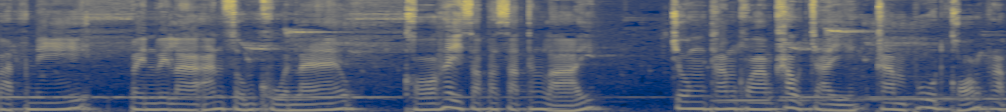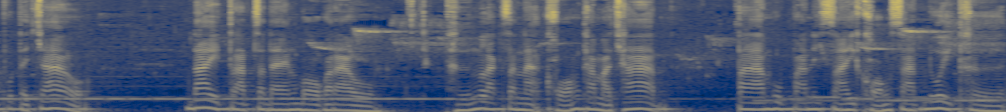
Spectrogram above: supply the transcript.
บัดนี้เป็นเวลาอันสมควรแล้ว ขอให้สรรพสัตว์ทั้งหลาย จงทำความเข้าใจคำพูดของพระพุทธเจ้า ได้ตรัสแสดงบอกเรา ถึงลักษณะของธรรมชาติ ตามอุปนิสัยของสัตว์ด้วยเถิด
